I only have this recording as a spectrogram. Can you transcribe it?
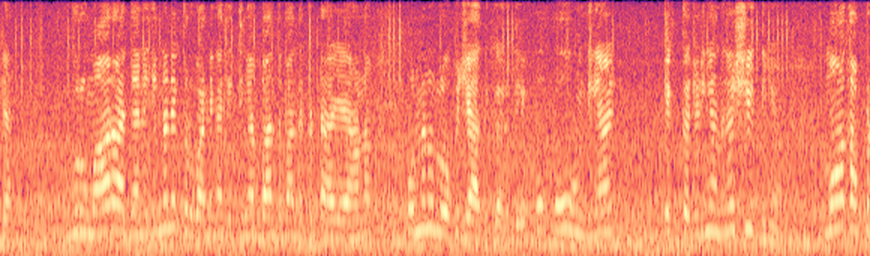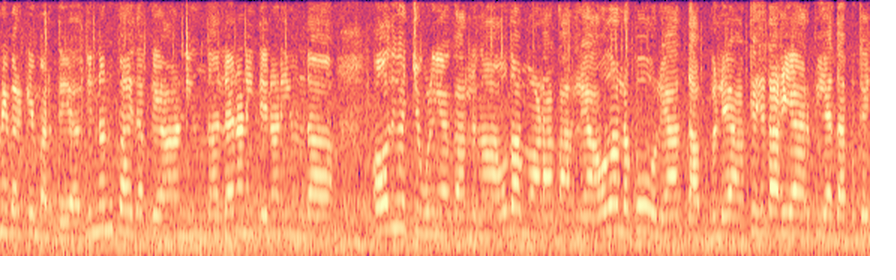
ਠੀਕ ਗੁਰੂ ਮਹਾਰਾਜਾਂ ਨੇ ਜਿਨ੍ਹਾਂ ਨੇ ਕੁਰਬਾਨੀਆਂ ਦਿੱਤੀਆਂ ਬੰਦ-ਬੰਦ ਕਟਾਇਆ ਹਨਾ, ਉਹਨਾਂ ਨੂੰ ਲੋਕ ਯਾਦ ਕਰਦੇ ਉਹ ਉਹ ਹੁੰਦੀਆਂ ਇੱਕ ਜਿਹੜੀਆਂ ਹੁੰਦੀਆਂ ਸ਼ਹੀਦੀਆਂ। ਮੌਤ ਆਪਣੇ ਵਰਗੇ ਮਰਦੇ ਆ। ਜਿਨ੍ਹਾਂ ਨੂੰ ਕਾਹੇ ਦਾ ਗਿਆਨ ਨਹੀਂ ਹੁੰਦਾ, ਲੈਣਾ ਨਹੀਂ, ਦੇਣਾ ਨਹੀਂ ਹੁੰਦਾ, ਉਹਦੀਆਂ ਚੁਗਲੀਆਂ ਕਰ ਲਈਆਂ, ਉਹਦਾ ਮਾੜਾ ਕਰ ਲਿਆ, ਉਹਦਾ ਲੁਕੋ ਲਿਆ, ਦੱਬ ਲਿਆ, ਕਿਸੇ ਦਾ 1000 ਰੁਪਿਆ ਦੱਬ ਕੇ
